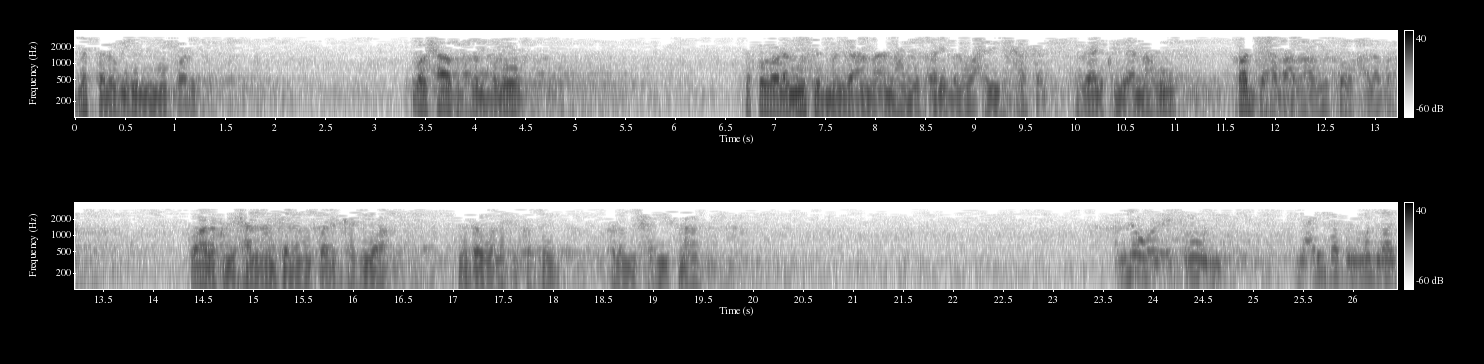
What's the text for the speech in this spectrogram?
مثلوا به للمضطرب والحافظ في البلوغ يقول ولم يفد من زعم أنه مضطرب بل هو حديث حسن وذلك لأنه رجح بعض هذه الطرق على بعض. وعلى كل حال الامثله المضطرب كثيرة مدونة في كتب علوم الحديث. نعم. النوع العشرون معرفة المدرج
